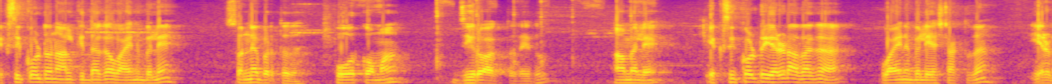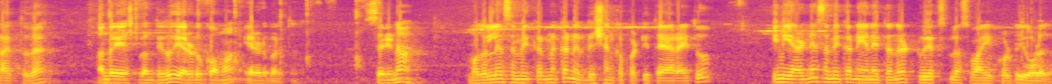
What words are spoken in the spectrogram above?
ಎಕ್ಸ್ ಇಕ್ವಲ್ ಟು ನಾಲ್ಕು ಇದ್ದಾಗ ವಾಯಿನ ಬೆಲೆ ಸೊನ್ನೆ ಬರ್ತದೆ. ಫೋರ್ ಕಾಮ ಝೀರೋ ಆಗ್ತದೆ ಇದು. ಆಮೇಲೆ ಎಕ್ಸ್ ಈಕ್ವಲ್ ಟು ಎರಡು ಆದಾಗ ವಾಯಿನ ಬೆಲೆ ಎಷ್ಟಾಗ್ತದೆ? ಎರಡು ಆಗ್ತದೆ. ಅಂದರೆ ಎಷ್ಟು ಬಂತಿದ್ದು ಎರಡು ಕೋಮ ಎರಡು ಬರ್ತದೆ. ಸರಿನಾ? ಮೊದಲನೇ ಸಮೀಕರಣಕ್ಕೆ ನಿರ್ದೇಶಾಂಕ ಪಟ್ಟಿ ತಯಾರಾಯಿತು. ಇನ್ನು ಎರಡನೇ ಸಮೀಕರಣ ಏನೈತೆ ಅಂದರೆ two X plus Y equal to ಏಳದ.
